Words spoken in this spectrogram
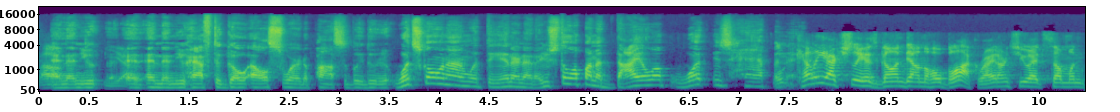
yeah. and then you yeah. and, and, then you have to go elsewhere to possibly do it what's going on with the internet are you still up on a dial-up what is happening well, kelly actually has gone down the whole block right aren't you at someone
